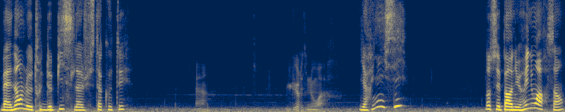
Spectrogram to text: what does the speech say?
Bah non, le truc de pisse, là, juste à côté. Ah. L'urinoir. Y a rien ici? Non, c'est pas un urinoir, ça. hein.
